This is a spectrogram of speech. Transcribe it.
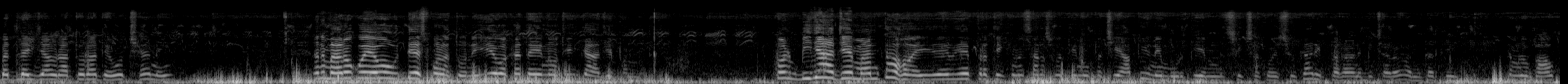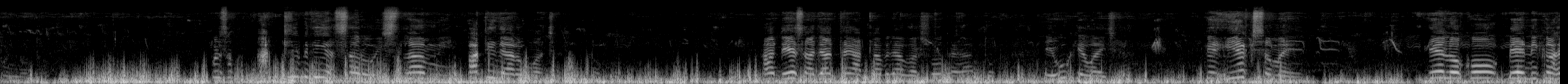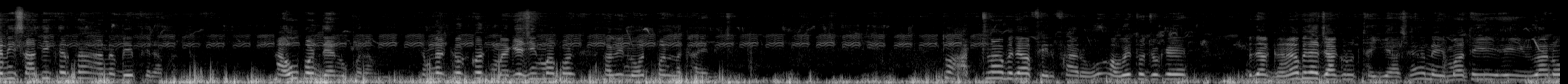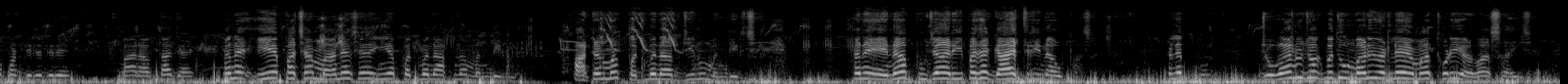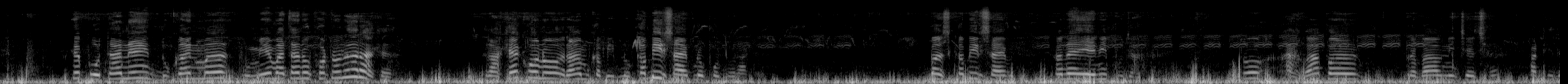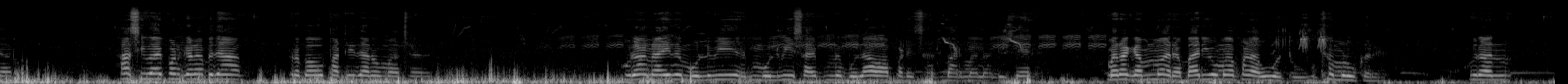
બદલાઈ જાઓ, રાતોરાત એવો છે નહીં. અને મારો કોઈ એવો ઉદ્દેશ પણ હતો નહીં. એ વખતે એ નથી કે આજે પણ પણ બીજા જે માનતા હોય એ- પ્રતિકને સરસ્વતીનું પછી આપ્યું ને મૂર્તિ એમને શિક્ષકોએ સ્વીકારી, પરાણે બિચારો અંતરથી એમનો ભાવ પણ નહોતો. પણ સાહેબ, આટલી બધી અસરો ઇસ્લામની પાટીદારોમાં છે. આ દેશ આઝાદ થયા, આટલા બધા વર્ષો થયા, તો એવું કહેવાય છે કે એક સમયે એ લોકો બે નિકાહની શાદી કરતા અને બે ફેરા પાડતા. આવું પણ ધ્યાન ઉપર આવ્યું એમના કોઈક કોઈક મેગેઝિનમાં પણ આવી નોંધ પણ લખાયેલી છે. તો આટલા બધા ફેરફારો, હવે તો જો કે બધા ઘણા બધા જાગૃત થઈ ગયા છે અને એમાંથી એ યુવાનો પણ ધીરે ધીરે બહાર આવતા જાય. અને એ પાછા માને છે અહીંયા પદ્મનાભના મંદિરને. પાટણમાં પદ્મનાભજીનું મંદિર છે. અને એના પૂજારી પાછા ગાયત્રીના ઉપાસક છે. એટલે જોવાનું જોગ બધું મળ્યું એટલે એમાં થોડી હળવાશાહી છે. કે પોતાને દુકાનમાં ઉમિયા માતાનો ફોટો ના રાખે. રાખે કોનો? રામ કબીરનો. કબીર સાહેબનો ફોટો રાખે. બસ, કબીર સાહેબ અને એની પૂજા. તો આવા પણ પ્રભાવ નીચે છે પાટીદારો. આ સિવાય પણ ઘણા બધા પ્રભાવો પાટીદારોમાં છે. કુરાન આવીને મોલવી મોલવી સાહેબને બોલાવવા પડે સાત બારમાના દિવસે. મારા ગામમાં રબારીઓમાં પણ આવું હતું, ઉઠમણું કરે. કુરાન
